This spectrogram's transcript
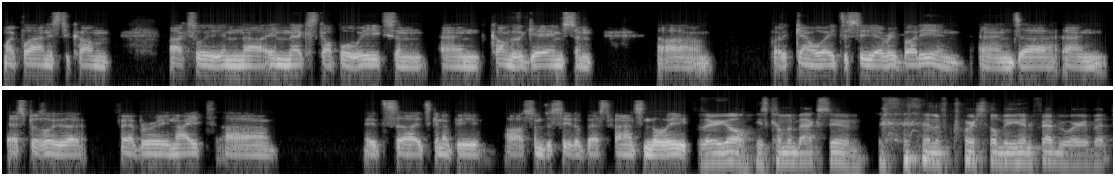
my plan is to come actually in uh, in next couple of weeks and and come to the games and um, but I can't wait to see everybody and and uh, and especially the February night. Uh, it's uh, it's going to be awesome to see the best fans in the league. There you go. He's coming back soon, and of course he'll be in February. But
